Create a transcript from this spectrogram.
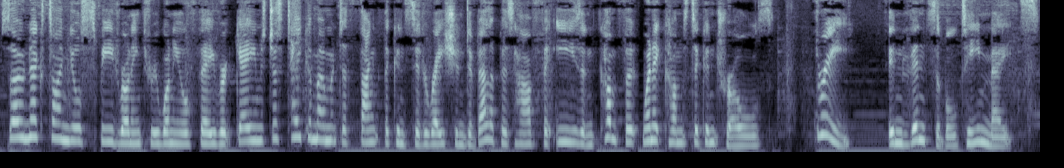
So next time you're speedrunning through one of your favourite games, just take a moment to thank the consideration developers have for ease and comfort when it comes to controls. 3. Invincible teammates.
